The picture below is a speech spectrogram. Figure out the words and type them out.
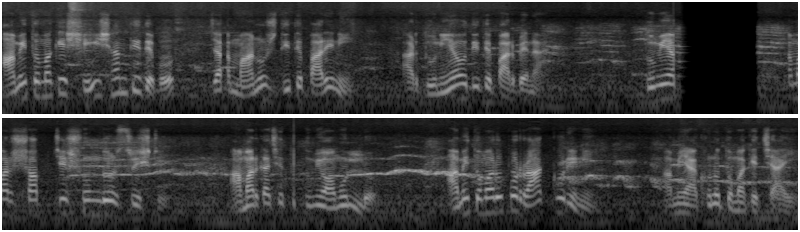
আমি তোমাকে সেই শান্তি দেব যা মানুষ দিতে পারেনি আর দুনিয়াও দিতে পারবে না। তুমি আমার সবচেয়ে সুন্দর সৃষ্টি। আমার কাছে তুমি অমূল্য। আমি তোমার উপর রাগ করিনি। আমি এখনও তোমাকে চাই।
